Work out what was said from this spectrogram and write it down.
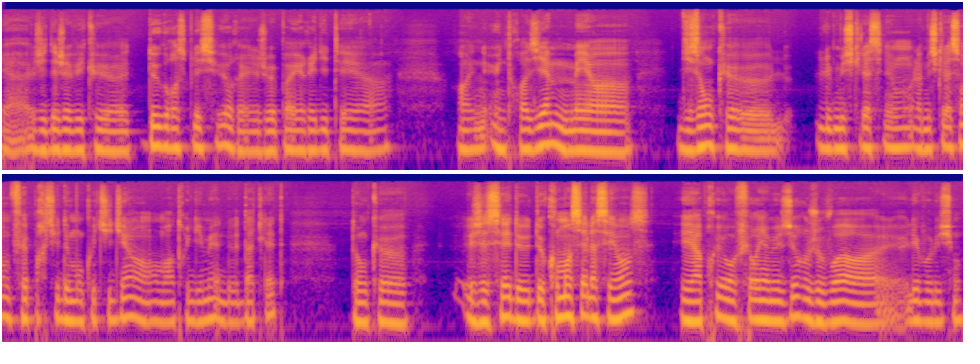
J'ai déjà vécu euh, deux grosses blessures et je ne vais pas héréditer euh, une, troisième, mais euh, disons que la musculation fait partie de mon quotidien, entre guillemets, d'athlète. Donc j'essaie de, commencer la séance et après, au fur et à mesure, je vois l'évolution.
